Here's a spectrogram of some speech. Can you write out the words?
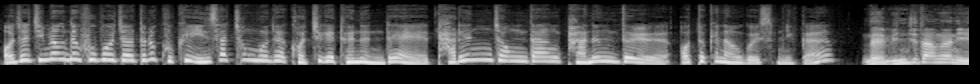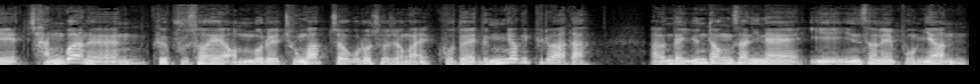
어제 지명된 후보자들은 국회 인사청문회 거치게 되는데 다른 정당 반응들 어떻게 나오고 있습니까? 네, 민주당은 이 장관은 그 부서의 업무를 종합적으로 조정할 고도의 능력이 필요하다. 아, 근데 윤덕선인의 이 인선을 보면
